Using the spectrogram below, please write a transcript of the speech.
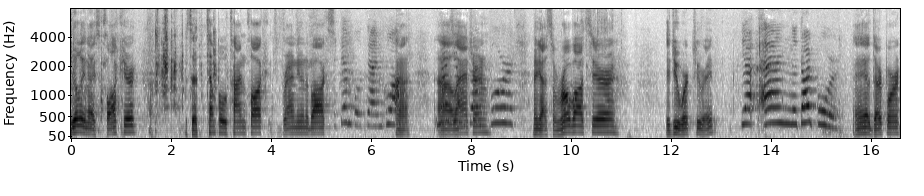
really nice clock here. It's a Tempo time clock. It's brand new in the box. A temple time clock. Uh, uh, lantern. We got some robots here. They do work too, right? Yeah, and the dartboard. And yeah, dartboard.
